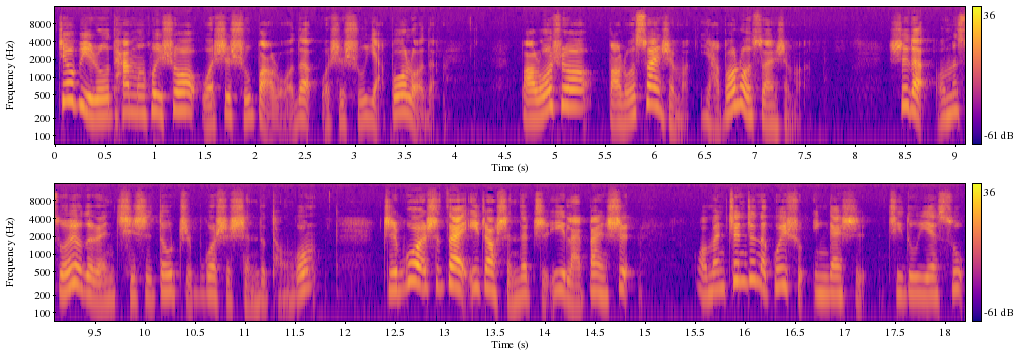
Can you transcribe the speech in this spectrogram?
就比如他们会说：“我是属保罗的，我是属亚波罗的。”保罗说：“保罗算什么？亚波罗算什么？”是的，我们所有的人其实都只不过是神的童工，只不过是在依照神的旨意来办事。我们真正的归属应该是基督耶稣。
